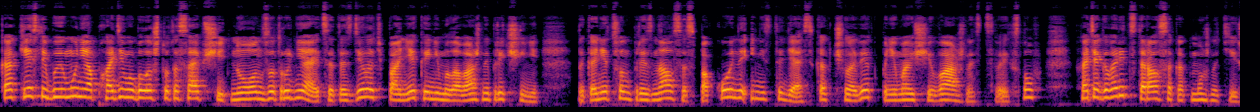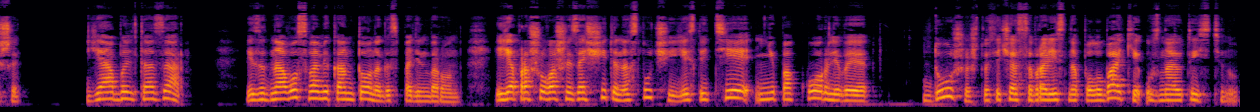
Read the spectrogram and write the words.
как если бы ему необходимо было что-то сообщить, но он затрудняется это сделать по некой немаловажной причине. Наконец он признался, спокойно и не стыдясь, как человек, понимающий важность своих слов, хотя говорить старался как можно тише. «Я Бальтазар» из одного с вами кантона, господин барон, и я прошу вашей защиты на случай, если те непокорливые души, что сейчас собрались на полубаке, узнают истину.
